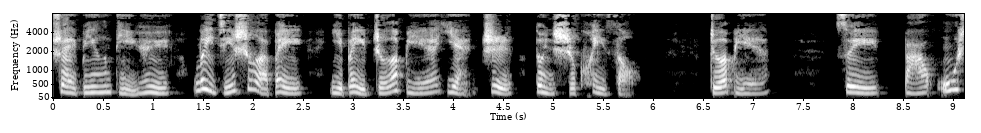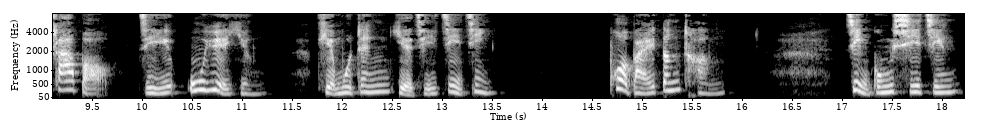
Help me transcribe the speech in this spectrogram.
率兵抵御，未及设备，已被哲别掩制，顿时溃走。哲别遂拔乌沙堡及乌月营。铁木真也即寂进，破白登城，进攻西京，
